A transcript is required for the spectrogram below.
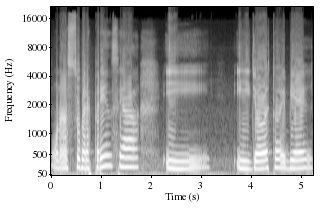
una super experiencia y y yo estoy bien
